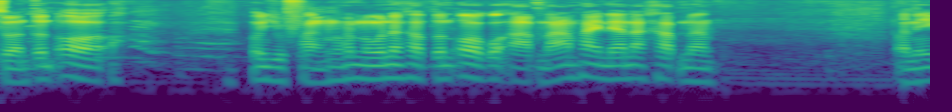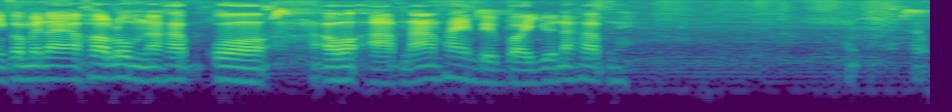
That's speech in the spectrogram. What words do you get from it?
ส่วนต้นอ้อก็อยู่ฝั่งนู้นนะครับต้นอ้อก็อาบน้ำให้แล้วนะครับนั่นตอนนี้ก็ไม่ได้เอาเข้าร่มนะครับ ก็เอาอาบน้ำให้บ่อยๆอยู่นะครับนี่ครับ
